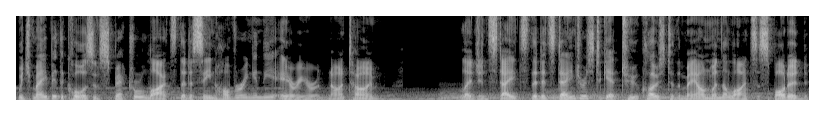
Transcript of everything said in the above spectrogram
which may be the cause of spectral lights that are seen hovering in the area at night time. Legend states that it's dangerous to get too close to the mound when the lights are spotted,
